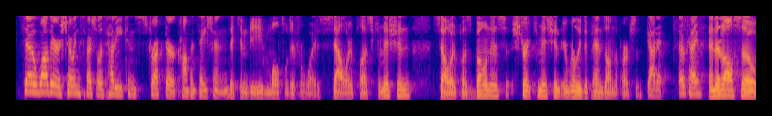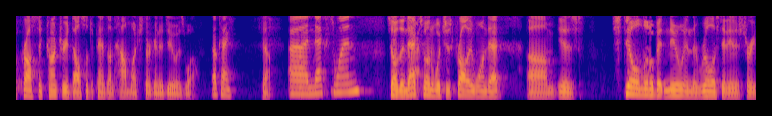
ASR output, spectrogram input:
So while they're a showing specialist, how do you construct their compensation? They can be multiple different ways salary plus commission, salary plus bonus, straight commission. It really depends on the person. Got it. Okay. And it also, across the country, it also depends on how much they're going to do as well. Okay. Yeah. Uh, next one. So the next one, which is probably one that um, is still a little bit new in the real estate industry,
